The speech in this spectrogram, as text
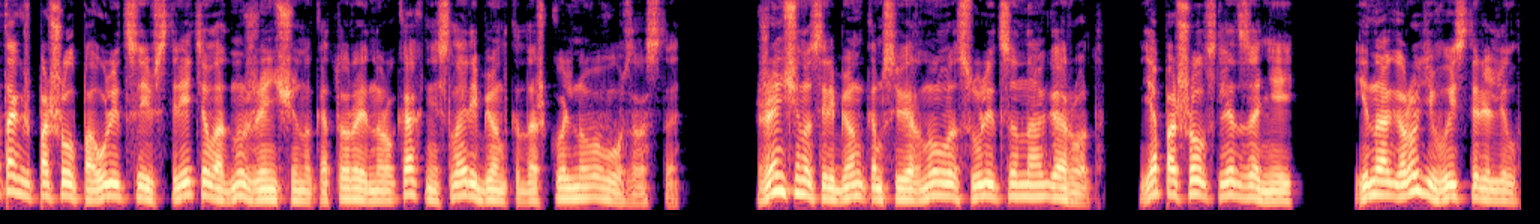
также пошел по улице и встретил одну женщину, которая на руках несла ребенка дошкольного возраста. Женщина с ребенком свернула с улицы на огород. Я пошел вслед за ней, и на огороде выстрелил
